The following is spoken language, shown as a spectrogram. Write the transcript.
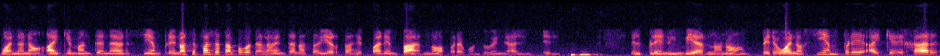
Bueno, no, hay que mantener siempre, no hace falta tampoco tener las ventanas abiertas de par en par, ¿no? Para cuando venga el, el, pleno invierno, ¿no? Pero bueno, siempre hay que dejar...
